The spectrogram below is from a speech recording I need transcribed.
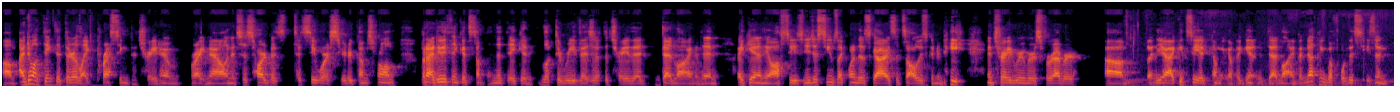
Um, I don't think that they're like pressing to trade him right now, and it's just hard to, to see where a suitor comes from. But I do think it's something that they could look to revisit at the trade that deadline, and then again in the offseason. He just seems like one of those guys that's always going to be in trade rumors forever. Um, but yeah, I could see it coming up again at the deadline, but nothing before the season.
